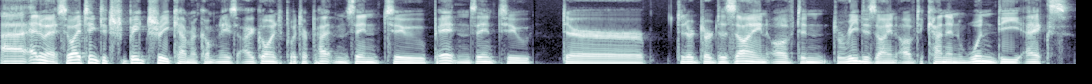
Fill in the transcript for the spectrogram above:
Uh, anyway, so I think the tr- big three camera companies are going to put their patents into patents into their their, their design of the, the redesign of the Canon 1DX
